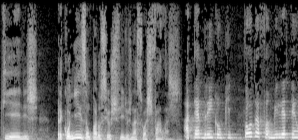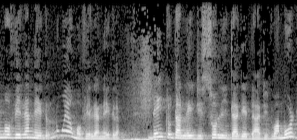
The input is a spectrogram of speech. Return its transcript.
que eles preconizam para os seus filhos nas suas falas. Até brincam que toda família tem uma ovelha negra. Não é uma ovelha negra. Dentro da lei de solidariedade do amor,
